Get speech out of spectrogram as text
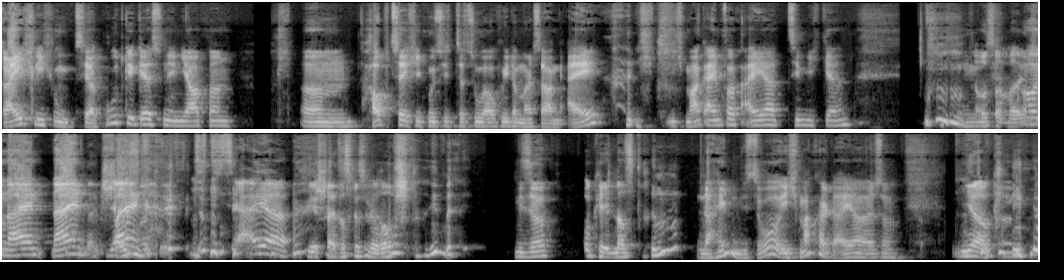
reichlich und sehr gut gegessen in Japan. Ähm, hauptsächlich muss ich dazu auch wieder mal sagen, Ei. Ich, ich mag einfach Eier ziemlich gern. Außer mal. Oh nein, nein, nein, Scheiße. das ist ja Eier. Hier scheiße, das müssen wir rausschneiden. Wieso? Okay, lass drin. Nein, wieso? Ich mag halt Eier, also. Ja, okay.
